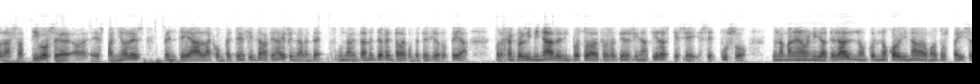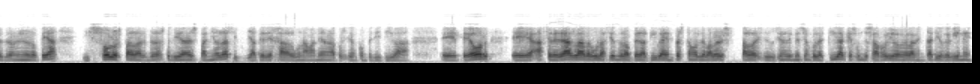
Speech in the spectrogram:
los activos eh, españoles frente a la competencia internacional y fundamentalmente frente a la competencia europea. Por ejemplo, eliminar el impuesto de las transacciones financieras que se, se puso de una manera unilateral, no, no coordinada con otros países de la Unión Europea y solo para las empresas cotidianas españolas y ya te deja de alguna manera en una posición competitiva eh, peor, eh, acelerar la regulación de la operativa en préstamos de valores para las instituciones de inversión colectiva, que es un desarrollo reglamentario que viene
